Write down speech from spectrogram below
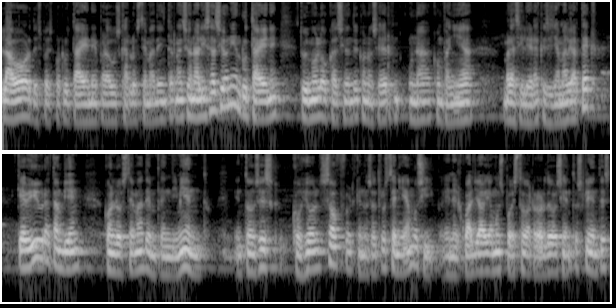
labor, después por Ruta N para buscar los temas de internacionalización y en Ruta N tuvimos la ocasión de conocer una compañía brasilera que se llama Algartec, que vibra también con los temas de emprendimiento. Entonces cogió el software que nosotros teníamos y en el cual ya habíamos puesto alrededor de 200 clientes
